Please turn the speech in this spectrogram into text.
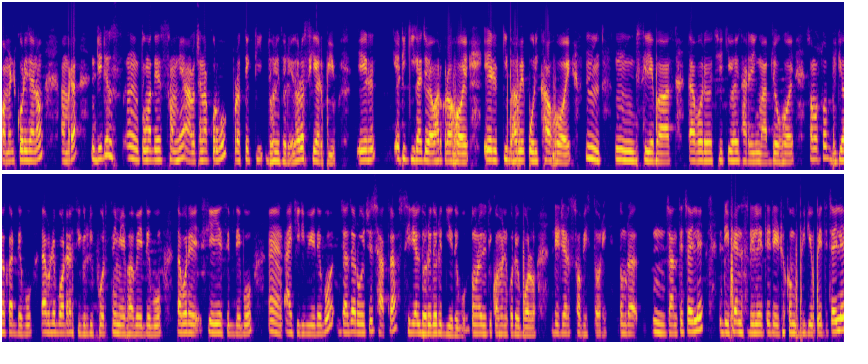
কমেন্ট করে জানাও। আমরা ডিটেলস তোমাদের সামনে আলোচনা করব প্রত্যেকটি ধরে ধরে, ধরো সিআরপিএফ এর এটি কী কাজে ব্যবহার করা হয়, এর কীভাবে পরীক্ষা হয় সিলেবাস তারপরে হচ্ছে কীভাবে শারীরিক মাপযোগ হয়, সমস্ত ভিডিও আকার দেবো, তারপরে বর্ডার সিকিউরিটি ফোর্স নেম এভাবে দেবো, তারপরে সিআইএসএফ দেবো হ্যাঁ আইটিডিবি দেবো, যা যা রয়েছে সাতটা সিরিয়াল ধরে ধরে দিয়ে দেবো, তোমরা যদি কমেন্ট করে বলো ডিটেলস সব স্তরে। তোমরা জানতে চাইলে ডিফেন্স রিলেটেড এরকম ভিডিও পেতে চাইলে,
